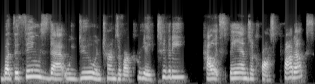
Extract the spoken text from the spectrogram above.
But the things that we do in terms of our creativity, how it spans across products,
